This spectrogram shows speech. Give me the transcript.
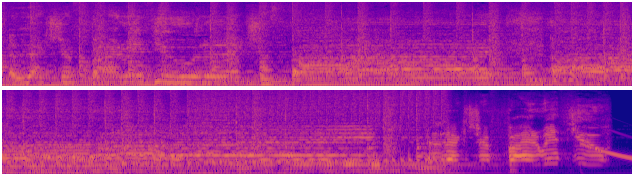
Electrified with you, electrified. I'm electrified with you.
